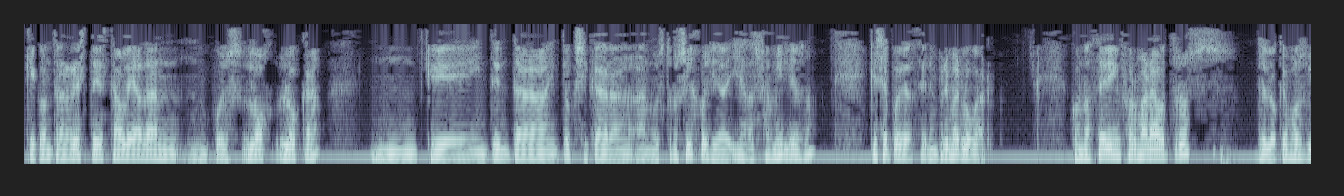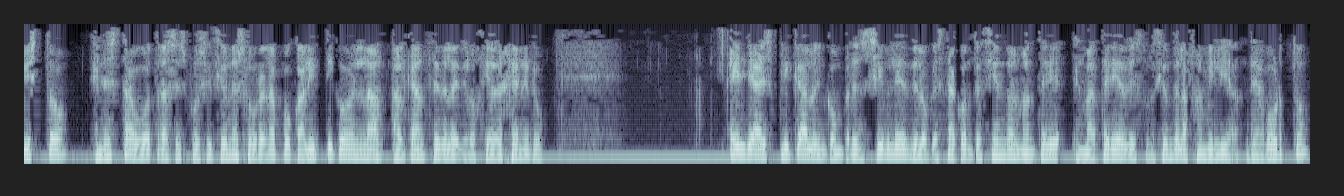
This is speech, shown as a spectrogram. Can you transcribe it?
que contrarreste esta oleada pues loca Mm, que intenta intoxicar a, nuestros hijos y a, las familias. ¿no? ¿Qué se puede hacer? En primer lugar, conocer e informar a otros de lo que hemos visto en esta u otras exposiciones sobre el apocalíptico en el alcance de la ideología de género. Él ya explica lo incomprensible de lo que está aconteciendo en materia de destrucción de la familia, de aborto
